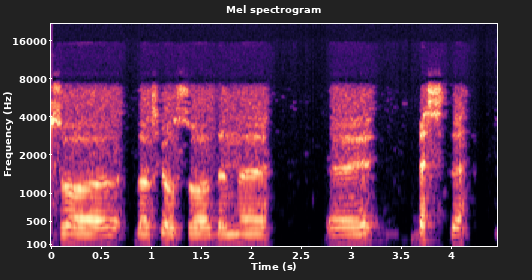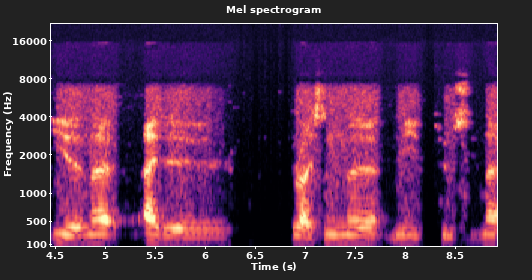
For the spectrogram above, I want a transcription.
Så da skal også den beste i R Ryzen eh, 9000 Nei,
